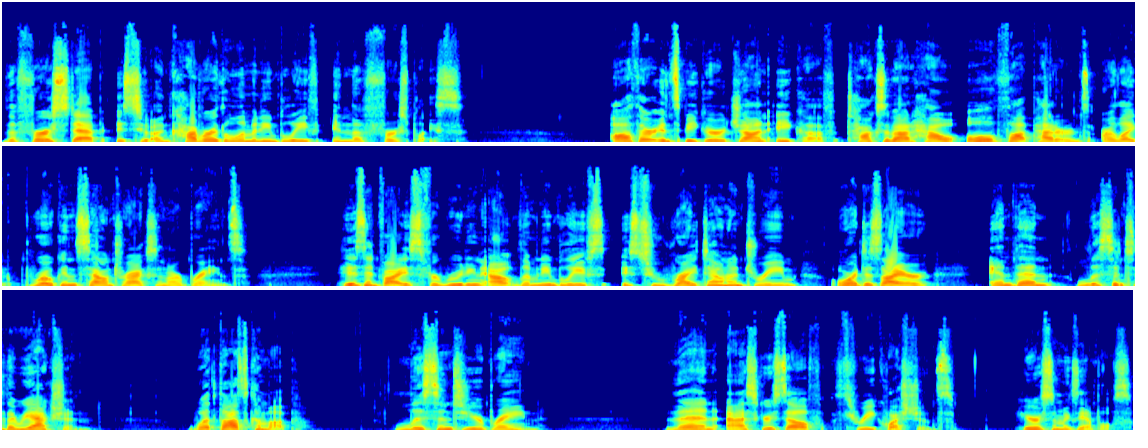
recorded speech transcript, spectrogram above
The first step is to uncover the limiting belief in the first place. Author and speaker Jon Acuff talks about how old thought patterns are like broken soundtracks in our brains. His advice for rooting out limiting beliefs is to write down a dream or desire and then listen to the reaction. What thoughts come up? Listen to your brain. Then ask yourself three questions. Here are some examples.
